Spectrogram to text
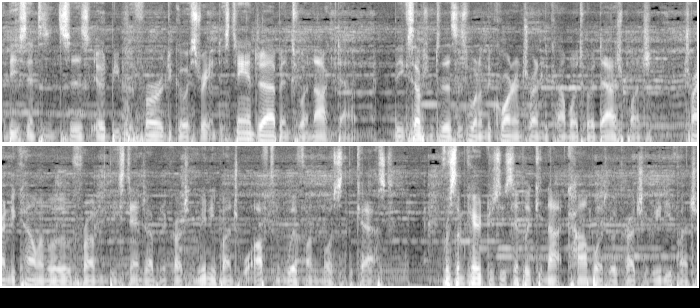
In these instances, it would be preferred to go straight into stand jab into a knockdown. The exception to this is when in the corner trying to combo to a dash punch. Trying to combo from the stand jab into crouching medium punch will often whiff on most of the cast. For some characters, you simply cannot combo into a crouching medium punch,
